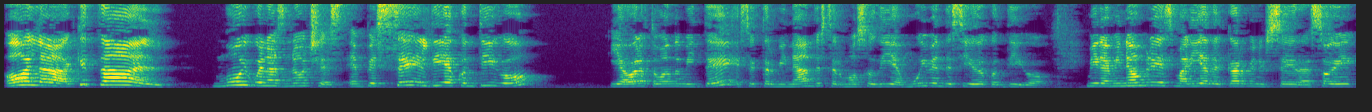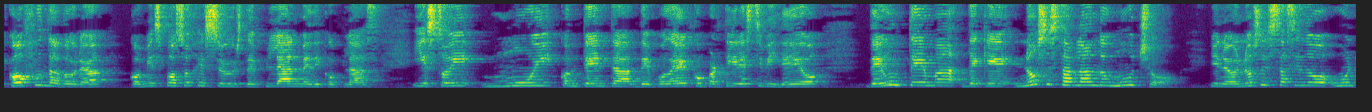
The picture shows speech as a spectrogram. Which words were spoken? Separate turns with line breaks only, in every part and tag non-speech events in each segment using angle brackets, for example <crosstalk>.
Hola, ¿qué tal? Muy buenas noches. Empecé el día contigo y ahora tomando mi té, estoy terminando este hermoso día muy bendecido contigo. Mira, mi nombre es María del Carmen Uceda, soy cofundadora con mi esposo Jesús de Plan Médico Plus y estoy muy contenta de poder compartir este video de un tema de que no se está hablando mucho, you know, no se está haciendo un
